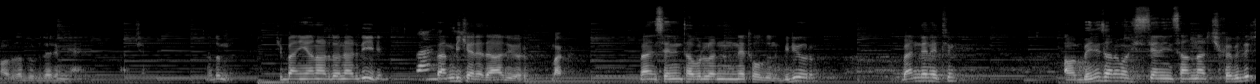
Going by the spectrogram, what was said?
orada dur derim yani. Bence. Anladın mı? Ki ben yanar döner değilim. Ben- ben bir kere daha diyorum. Bak ben senin tavırlarının net olduğunu biliyorum. Ben de netim. Ama beni tanımak isteyen insanlar çıkabilir.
